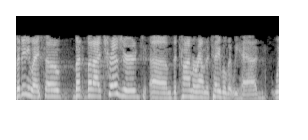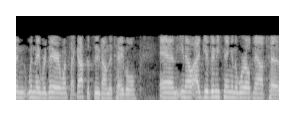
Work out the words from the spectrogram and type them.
but anyway, so but but I treasured um, the time around the table that we had when when they were there. Once I got the food on the table, and you know, I'd give anything in the world now to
